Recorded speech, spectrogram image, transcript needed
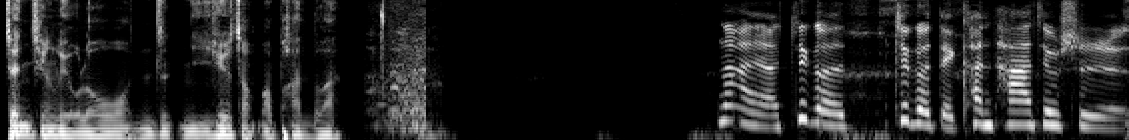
真情流露？你你去怎么判断？那呀，这个这个得看他就是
